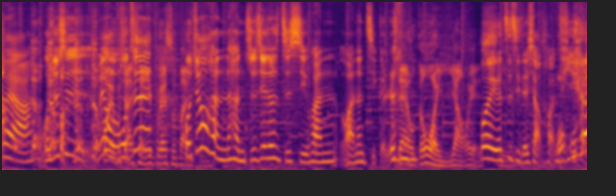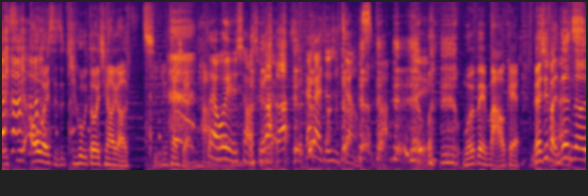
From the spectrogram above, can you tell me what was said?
对啊，我就是 没有，我真的，我就很很直接，就是只喜欢玩那几个人。对，我跟我一样，我也我有一个自己的小团体。always 几乎都会签到姚琪，因为太喜欢他。对，我也小喜欢，大概就是这样子吧。对，我会被骂。OK，没关系，反正呢，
